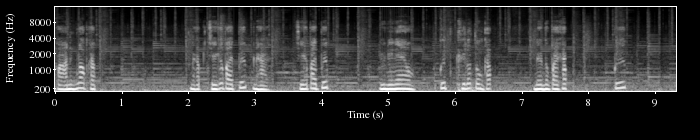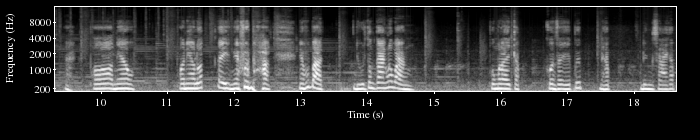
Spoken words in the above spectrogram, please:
ขวาหนึ่งรอบครับนะครับเฉียเข้าไปปึ๊บนะฮะเฉียเข้าไปปึ๊บอยู่ในแนวปึ๊บคือรถตรงครับ เดินตรงไปครับปึ๊บอะพอแนว พอแนวรถเอ้แนวฟุตบาทแนวฟุตบาทอยู่ตรงกลางระหว่างพวงมาลัยกับคนใส่เอปึ๊บนะครับ ดึงซ้ายครับ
